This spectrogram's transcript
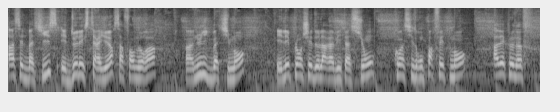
à cette bâtisse et de l'extérieur ça formera un unique bâtiment et les planchers de la réhabilitation coïncideront parfaitement avec le neuf.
